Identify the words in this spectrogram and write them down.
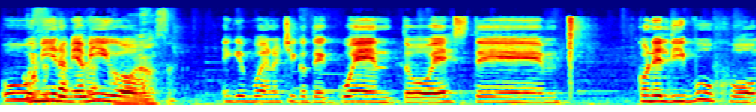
¿Cómo Uy, mira, mi amigo. amorosa? Y qué bueno, chicos, te cuento. Este. Con el dibujo.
